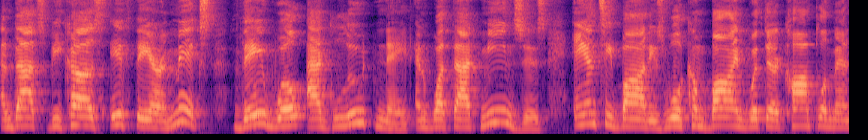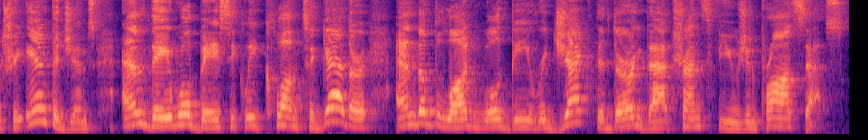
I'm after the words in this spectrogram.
And that's because if they are mixed, they will agglutinate. And what that means is antibodies will combine with their complementary antigens and they will basically clump together and the blood will be rejected during that transfusion process.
